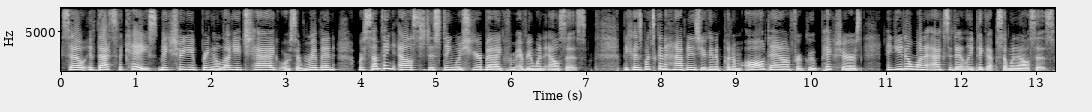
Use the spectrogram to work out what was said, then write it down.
So if that's the case, make sure you bring a luggage tag or some ribbon or something else to distinguish your bag from everyone else's. Because what's going to happen is you're going to put them all down for group pictures and you don't want to accidentally pick up someone else's.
